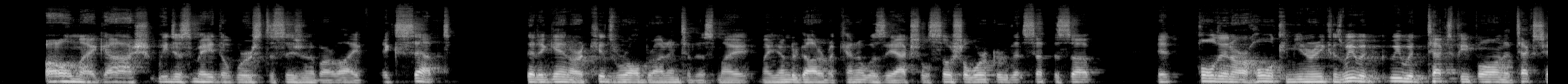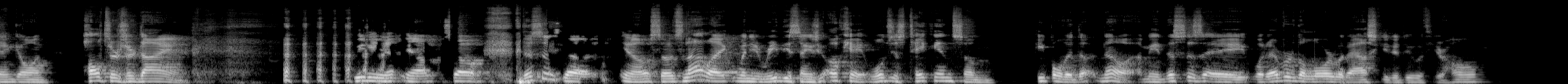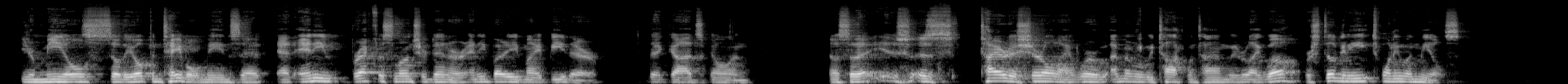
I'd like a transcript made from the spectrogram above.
Oh my gosh, we just made the worst decision of our life. Except that again, our kids were all brought into this. My my younger daughter McKenna was the actual social worker that set this up. It pulled in our whole community because we would we would text people on a text chain going, halters are dying. we need it, you know. So this is the, you know, so it's not like when you read these things, you, okay, we'll just take in some people that don't. No, I mean, this is a whatever the Lord would ask you to do with your home, your meals. So the open table means that at any breakfast, lunch, or dinner, anybody might be there. That God's going. You know, so that is, as tired as Cheryl and I were. I remember we talked one time. We were like, well, we're still going to eat 21 meals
